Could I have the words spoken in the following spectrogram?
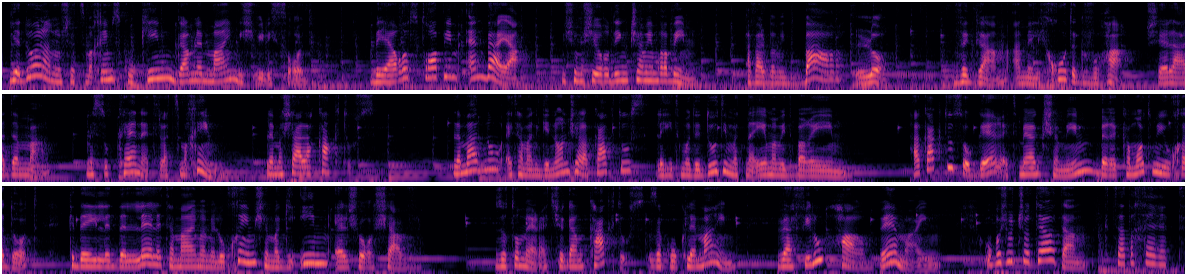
ידוע לנו שצמחים זקוקים גם למים בשביל לשרוד. ביערות טרופים אין בעיה, משום שיורדים גשמים רבים, אבל במדבר לא. וגם המליחות הגבוהה של האדמה מסוכנת לצמחים, למשל הקקטוס. למדנו את המנגנון של הקקטוס להתמודדות עם התנאים המדבריים. הקקטוס אוגר את מי הגשמים ברקמות מיוחדות כדי לדלל את המים המלוכים שמגיעים אל שורשיו. זאת אומרת שגם קקטוס זקוק למים, ואפילו הרבה מים. הוא פשוט שותה אותם קצת אחרת.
